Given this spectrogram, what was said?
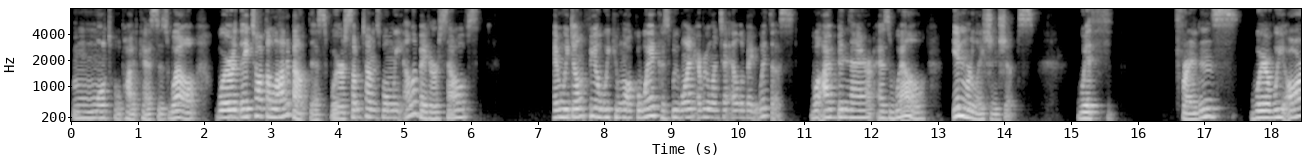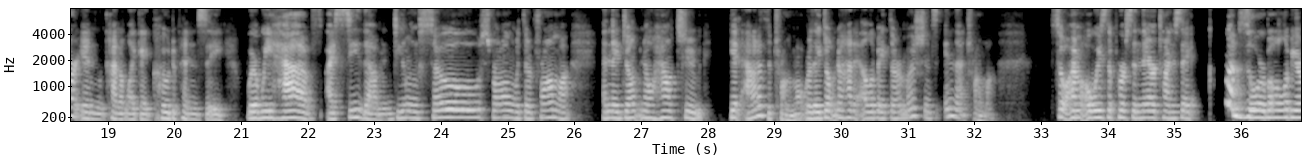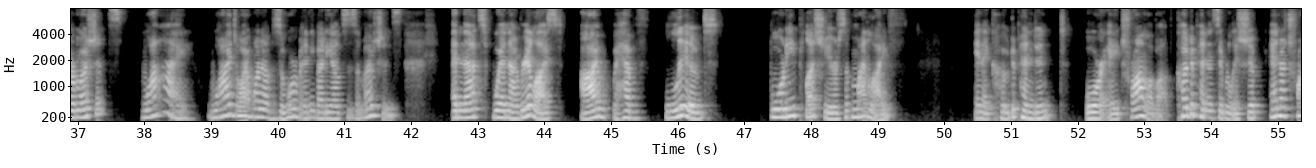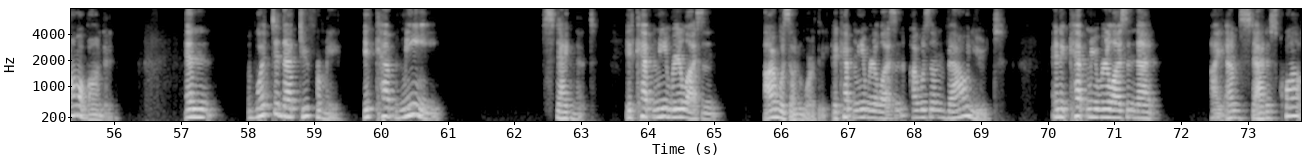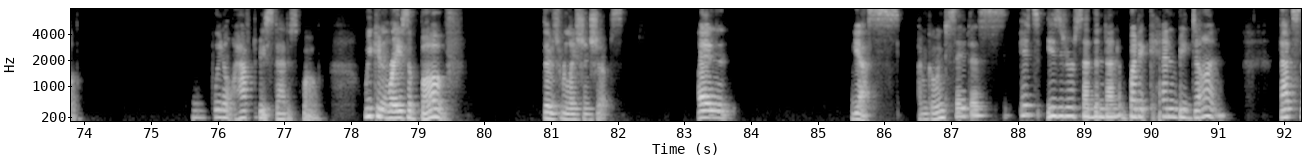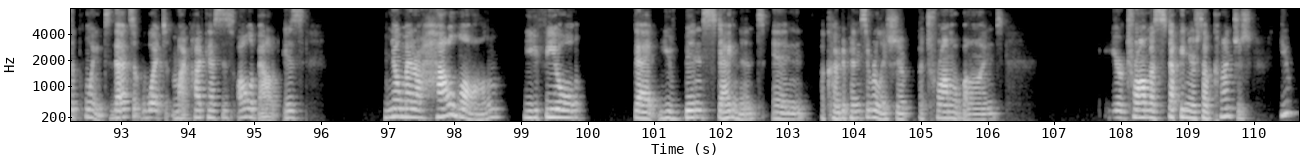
multiple podcasts as well, where they talk a lot about this, where sometimes when we elevate ourselves and we don't feel we can walk away because we want everyone to elevate with us. Well, I've been there as well in relationships with friends where we are in kind of like a codependency where we have, I see them dealing so strong with their trauma and they don't know how to get out of the trauma or they don't know how to elevate their emotions in that trauma. So I'm always the person there trying to say, absorb all of your emotions. Why? Why do I want to absorb anybody else's emotions? And that's when I realized I have lived 40 plus years of my life in a codependent or a trauma bond, codependency relationship and a trauma bonded. And what did that do for me? It kept me stagnant. It kept me realizing I was unworthy. It kept me realizing I was unvalued. And it kept me realizing that I am status quo. We don't have to be status quo. We can raise above those relationships. And yes, I'm going to say this. It's easier said than done, but it can be done. That's the point. That's what my podcast is all about is no matter how long you feel that you've been stagnant in a codependency relationship, a trauma bond, your trauma stuck in your subconscious, you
